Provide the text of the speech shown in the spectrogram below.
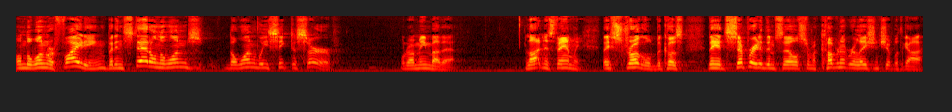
on the one we're fighting, but instead on the, ones, the one we seek to serve. What do I mean by that? Lot and his family, they struggled because they had separated themselves from a covenant relationship with God.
